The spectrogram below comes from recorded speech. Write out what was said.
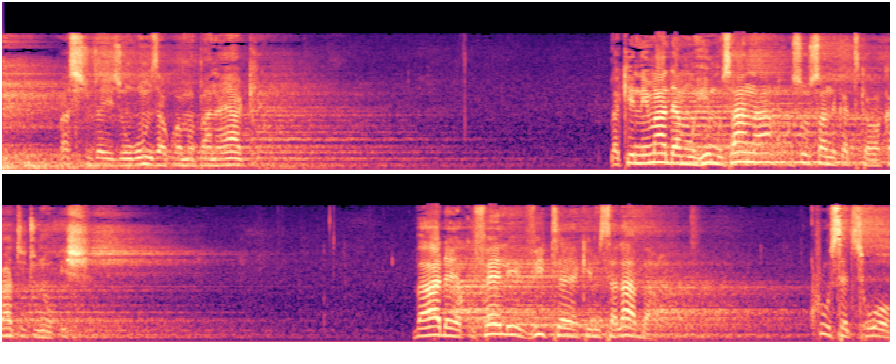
basi tutaizungumza kwa mapana yake. Lakini ni mada muhimu sana hususan katika wakati tunaoishi. Baada ya kufeli vita ya kimsalaba crusades war.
